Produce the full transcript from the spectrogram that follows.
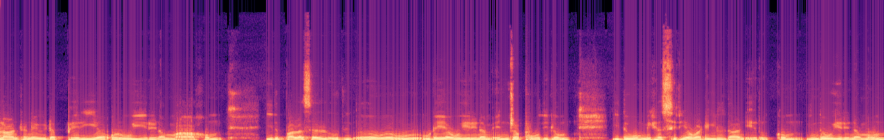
பிளான்டனை விட பெரிய ஒரு உயிரினம் ஆகும். இது பல செல் உரி- உடைய உயிரினம் என்ற போதிலும் இதுவும் மிக சிறிய வடிவில்தான் இருக்கும். இந்த உயிரினமும்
